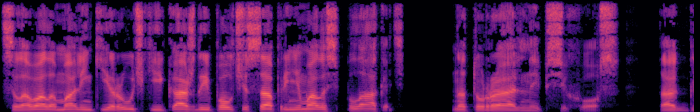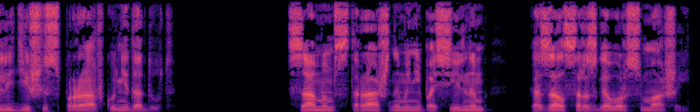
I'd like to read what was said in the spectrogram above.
целовала маленькие ручки и каждые полчаса принималась плакать. Натуральный психоз. Так, глядишь, и справку не дадут. Самым страшным и непосильным казался разговор с Машей.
